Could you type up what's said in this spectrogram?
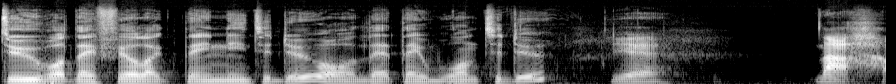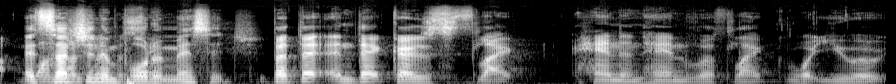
do what they feel like they need to do or that they want to do. Yeah. Nah. It's such an important message. But that and that goes like hand in hand with like what you were,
